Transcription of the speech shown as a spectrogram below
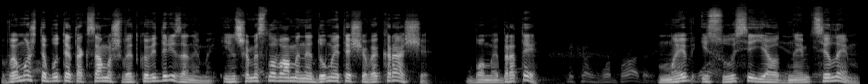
Ви можете бути так само швидко відрізаними. Іншими словами, не думайте, що ви кращі, бо ми брати. Ми в Ісусі є одним цілим.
